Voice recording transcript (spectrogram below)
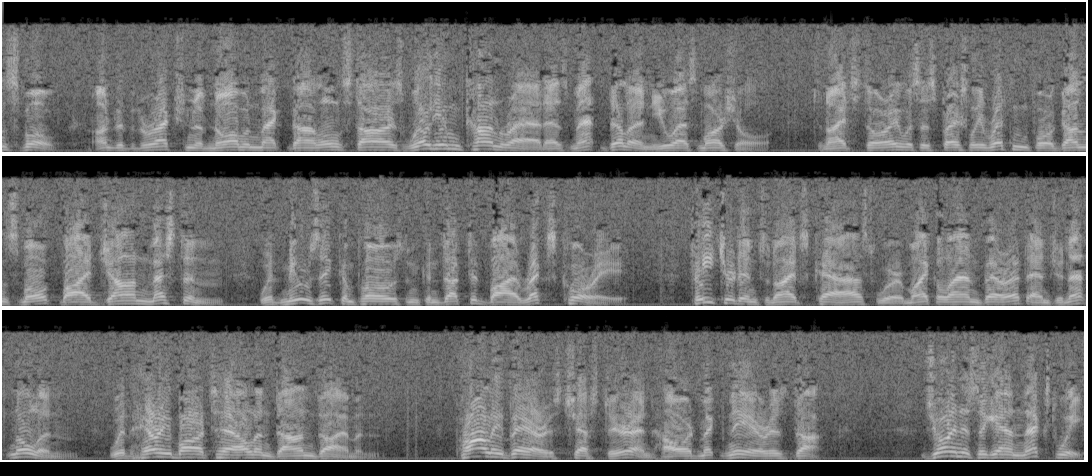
Gunsmoke, under the direction of Norman Macdonnell, stars William Conrad as Matt Dillon, U.S. Marshal. Tonight's story was especially written for Gunsmoke by John Meston, with music composed and conducted by Rex Koury. Featured in tonight's cast were Michael Ann Barrett and Jeanette Nolan, with Harry Bartell and Don Diamond. Parley Baer is Chester, and Howard McNear is Doc. Join us again next week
